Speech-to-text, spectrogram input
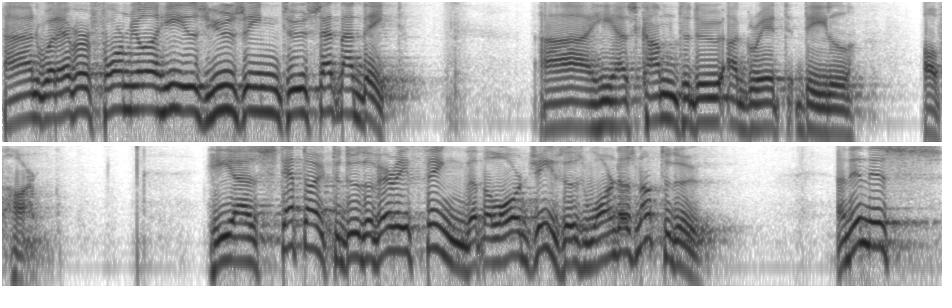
and whatever formula he is using to set that date, uh, he has come to do a great deal of harm. He has stepped out to do the very thing that the Lord Jesus warned us not to do. And in this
